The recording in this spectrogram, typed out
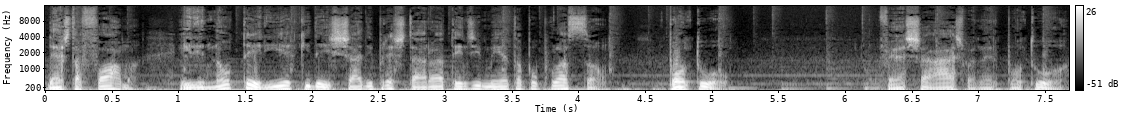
Desta forma, ele não teria que deixar de prestar o atendimento à população. Pontuou. Fecha aspas, né? Ele pontuou.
